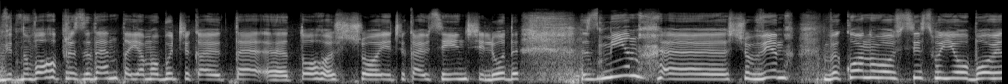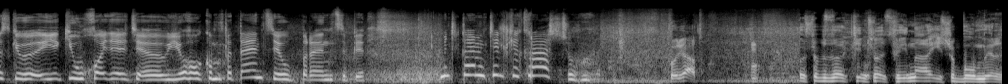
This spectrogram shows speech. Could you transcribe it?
Від нового президента я, мабуть, чекаю те, е, того, що і чекають всі інші люди. Змін, щоб він виконував всі свої обов'язки, які входять е, в його компетенцію, в принципі. Ми чекаємо тільки кращого. порядку. щоб закінчилась війна і щоб був мир.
